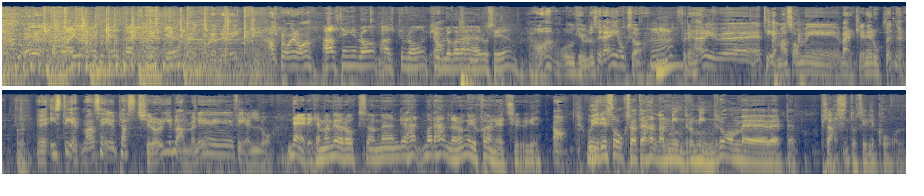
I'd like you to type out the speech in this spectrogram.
Tack så mycket. Tack så mycket. Välkommen Fredrik. Allt bra idag? Allting är bra. Allt är bra. Kul Ja. att vara här och se er. Ja, och kul att se dig också. Mm. För det här är ju eh, ett tema som är verkligen i ropet nu. Eh, Estet, man säger ju plastkirurg ibland, men det är fel då. Nej, det kan man göra också, men det, han- vad det handlar om är ju skönhetskirurgi. Ja. Och är det så också att det handlar mindre och mindre om eh, p- plast och silikon?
